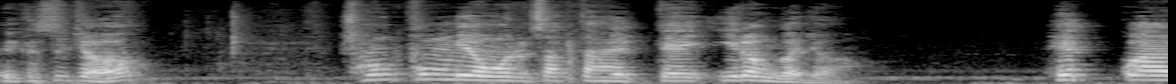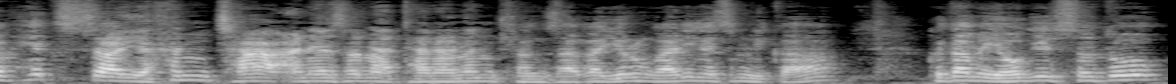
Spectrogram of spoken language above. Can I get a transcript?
이렇게 쓰죠. 청풍명호를 썼다 할 때 이런 거죠. 획과 획 사이 한 자 안에서 나타나는 견사가 이런 거 아니겠습니까? 그 다음에 여기서도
